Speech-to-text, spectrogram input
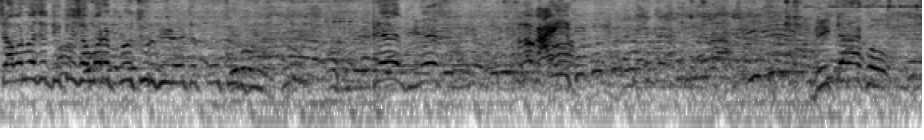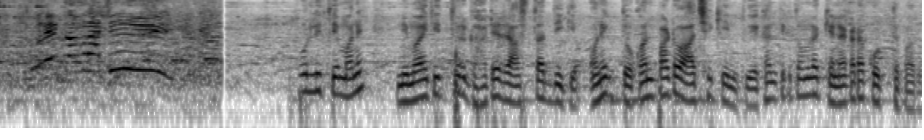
শ্রাবণ মাসের দ্বিতীয় সোমবারে প্রচুর ভিড় হয়েছে প্রচুর ভিড়। ভিড়ে ভিড়ে। হ্যালো গাইস ভিড়টা দেখো। পল্লীতে মানে নিমাই তীর্থের ঘাটের রাস্তার দিকে অনেক দোকানপাটও আছে কিন্তু এখান থেকে তোমরা কেনাকাটা করতে পারো।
